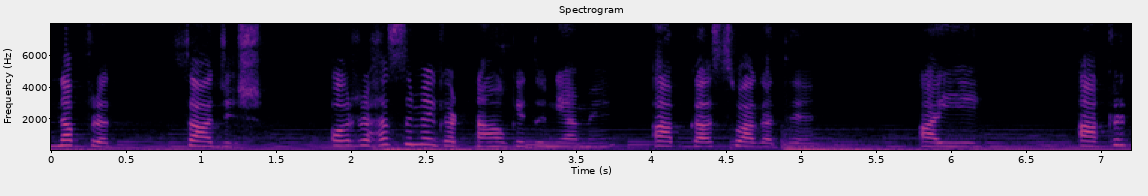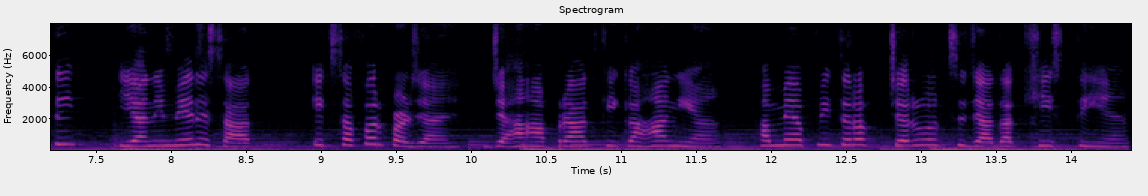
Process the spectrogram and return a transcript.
नफरत, साजिश और रहस्यमय घटनाओं की दुनिया में आपका स्वागत है। आइए, आकृति, यानी मेरे साथ एक सफ़र पर जाएँ, जहाँ अपराध की कहानियाँ हमें अपनी तरफ़ ज़रूरत से ज़्यादा खींचती हैं।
